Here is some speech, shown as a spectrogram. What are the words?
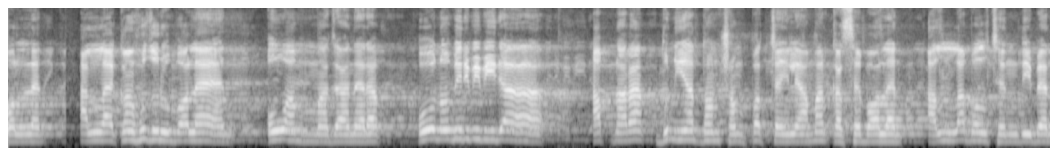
বললেন, আল্লাহ হুজুর বলেন, ও আম্মা জানেরা, ও নবীর বিবিরা আপনারা দুনিয়ার ধন সম্পদ চাইলে আমার কাছে বলেন, আল্লাহ বলছেন দিবেন,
